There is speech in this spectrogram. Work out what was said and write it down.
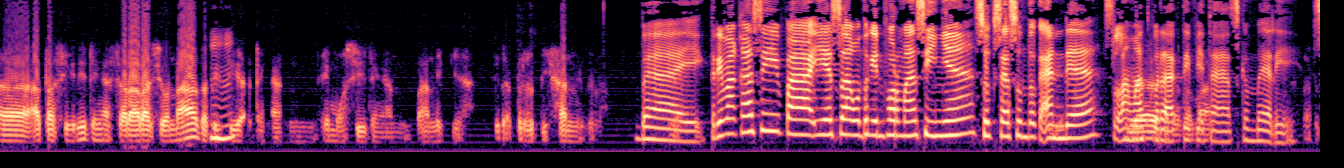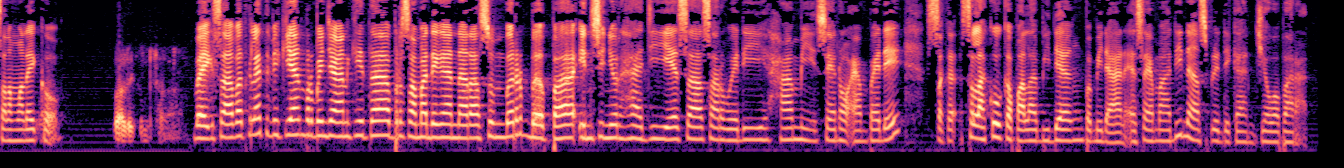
uh, atasi ini dengan secara rasional tapi mm -hmm. tidak dengan emosi dengan panik ya tidak berlebihan gitu loh. Baik, terima kasih Pak Yesa untuk informasinya. Sukses untuk Anda. Selamat ya, beraktivitas sama. kembali. Assalamualaikum. Waalaikumsalam. Baik, sahabat kalian demikian perbincangan kita bersama dengan narasumber Bapak Insinyur Haji Yesa Sarwedi Hami Seno MPD selaku Kepala Bidang Pembinaan SMA Dinas Pendidikan Jawa Barat.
